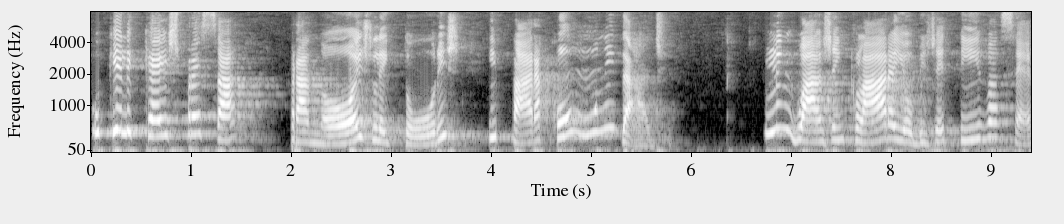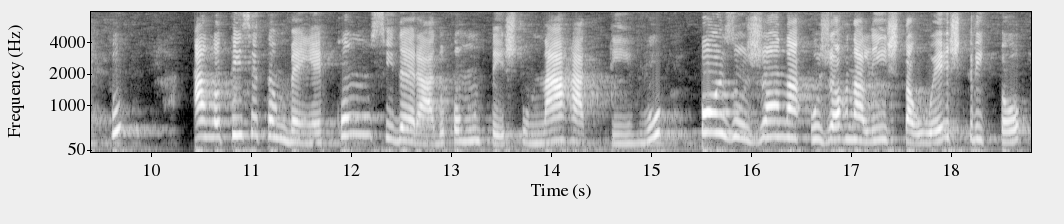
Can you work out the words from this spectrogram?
o que ele quer expressar para nós, leitores, e para a comunidade. Linguagem clara e objetiva, certo? A notícia também é considerado como um texto narrativo pois o, jorna, o jornalista, o escritor,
